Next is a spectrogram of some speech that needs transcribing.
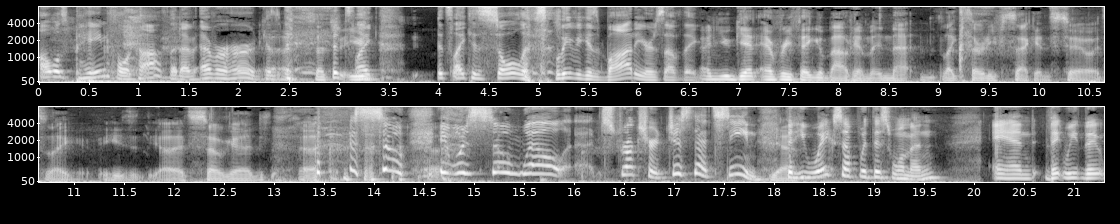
almost painful cough that I've ever heard because it's you, like it's like his soul is leaving his body or something. And you get everything about him in that like 30 seconds too. It's like he's uh, it's so good. Uh. so it was so well structured just that scene yeah. that he wakes up with this woman and they, we, the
